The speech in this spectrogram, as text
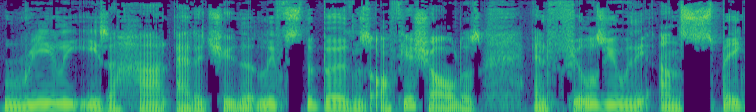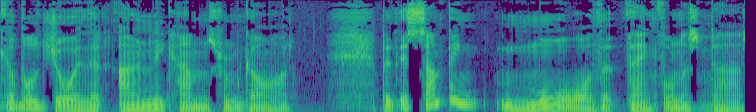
really is a heart attitude that lifts the burdens off your shoulders and fills you with the unspeakable joy that only comes from God. But there's something more that thankfulness does.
